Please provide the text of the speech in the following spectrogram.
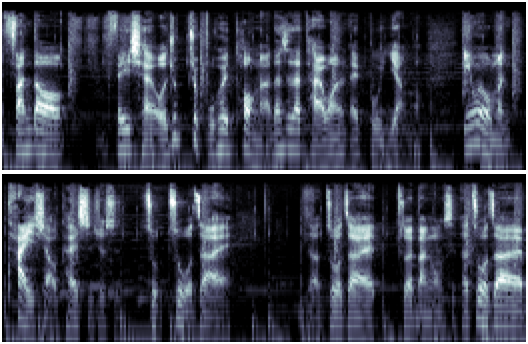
翻到飞起来，我就就不会痛啊。但是在台湾，哎，不一样哦，因为我们太小开始就是坐坐在。呃，坐在坐在办公室，呃，坐在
